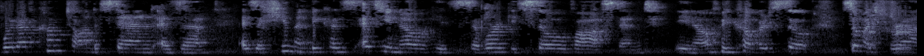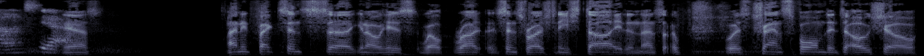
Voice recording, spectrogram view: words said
what I've come to understand as a as a human. Because as you know, his work is so vast, and you know he covers so so much ground. Yeah. Yes. And in fact, since uh, you know his well, Raj, since Rajneesh died and, and, sort of was transformed into Osho,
